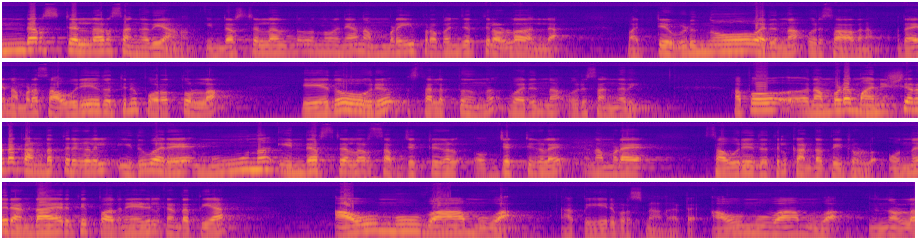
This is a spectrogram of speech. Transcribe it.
ഇന്റർസ്റ്റെല്ലർ സംഗതിയാണ്. ഇന്റർസ്റ്റെല്ലർ എന്ന് പറഞ്ഞാൽ നമ്മുടെ ഈ പ്രപഞ്ചത്തിലുള്ളതല്ല. മറ്റെവിടുന്നോ വരുന്ന ഒരു സാധനം. അതായത് നമ്മുടെ സൗരയുധത്തിന് പുറത്തുള്ള ഏതോ ഒരു സ്ഥലത്ത് നിന്ന് വരുന്ന ഒരു സംഗതി. അപ്പോൾ നമ്മുടെ മനുഷ്യരുടെ കണ്ടെത്തലുകളിൽ ഇതുവരെ മൂന്ന് ഇന്റർസ്റ്റെല്ലർ സബ്ജക്റ്റുകൾ ഒബ്ജക്റ്റുകളെ നമ്മുടെ സൗരയുധത്തിൽ കണ്ടെത്തിയിട്ടുള്ളൂ. ഒന്ന് രണ്ടായിരത്തി പതിനേഴിൽ കണ്ടെത്തിയ ഔമുവാമുവ. ആ പേര് പ്രശ്നമാണ് കേട്ടോ. ഔമുവാമുവ എന്നുള്ള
